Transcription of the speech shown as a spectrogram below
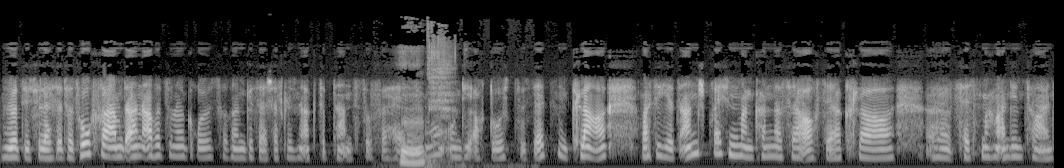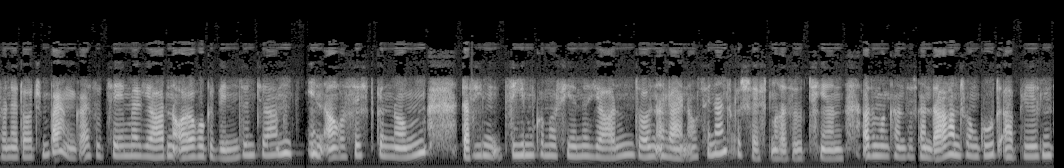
hört sich vielleicht etwas hochtrabend an, aber zu einer größeren gesellschaftlichen Akzeptanz zu verhelfen mhm. und die auch durchzusetzen. Klar, was Sie jetzt ansprechen, man kann das ja auch sehr klar äh, festmachen an den Zahlen von der Deutschen Bank. Also 10 Milliarden Euro Gewinn sind ja in Aussicht genommen. Da 7,4 Milliarden sollen allein aus Finanzgeschäften resultieren. Also man kann sich dann daran schon gut ablesen,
